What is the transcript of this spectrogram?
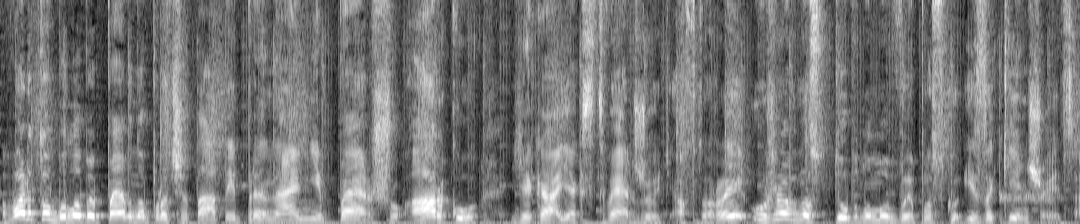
варто було би певно прочитати принаймні першу арку, яка, як стверджують автори, уже в наступному випуску і закінчується.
